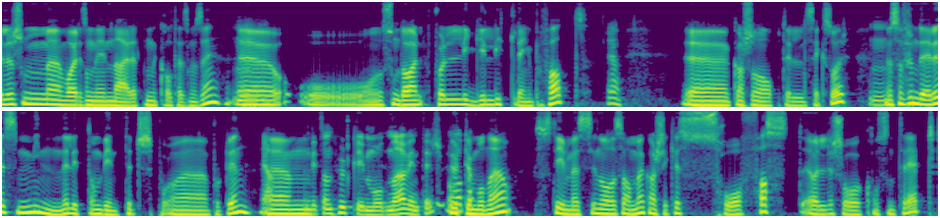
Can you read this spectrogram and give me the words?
eller som eh, var liksom i nærheten kvalitetsmessig, Mm. eh, og som da får ligge litt lenger på fat. Ja. Kanskje opptil seks år. Mm. Men som fremdeles minner litt om vintage po- portvin. Ja, Um, litt sånn hurtigmodne vintage, på en måte. Hurtigmodne, ja. Stilmessig noe av det samme. Kanskje ikke så fast eller så konsentrert.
